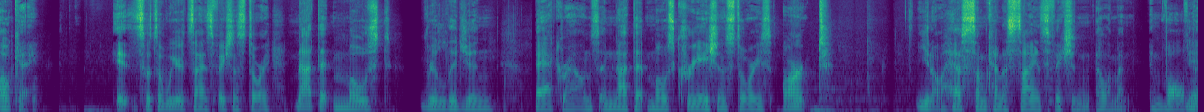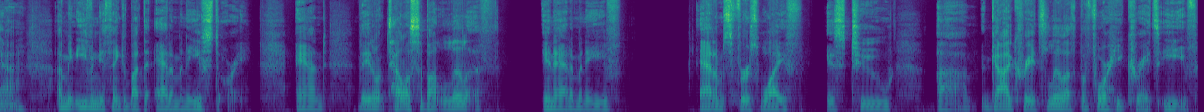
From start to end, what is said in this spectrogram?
Okay. It, so it's a weird science fiction story. Not that most religion backgrounds and not that most creation stories aren't you know, has some kind of science fiction element involved in Yeah. it. I mean, even you think about the Adam and Eve story, and they don't tell us about Lilith in Adam and Eve. Adam's first wife is to uh, God creates Lilith before he creates Eve,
